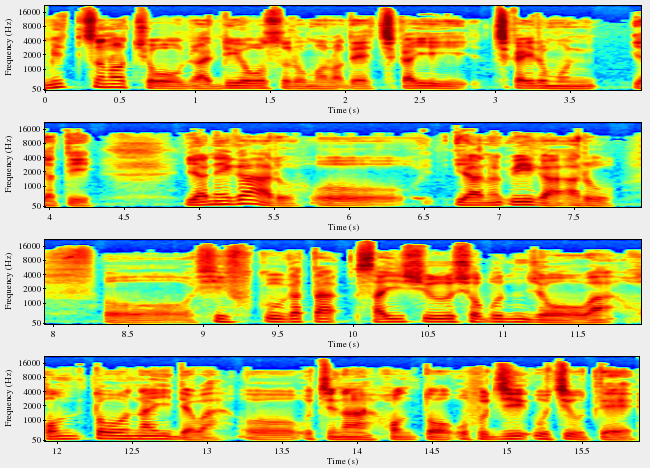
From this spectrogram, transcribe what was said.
3つの町が利用するもので近い近いるもんやて屋根がある屋根上がある被服型最終処分場は本島内ではうちな本島うふじうちうて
